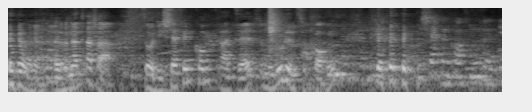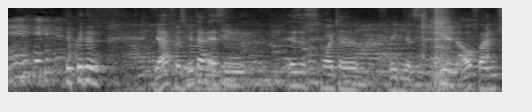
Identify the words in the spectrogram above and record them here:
Hallo Natascha. So, die Chefin kommt gerade selbst, um Nudeln zu kochen. Die Chefin kocht Nudeln. Yay. Ja, fürs Mittagessen ist es heute wegen des vielen Aufwands,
